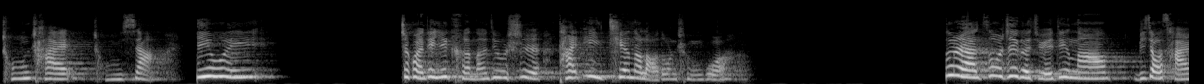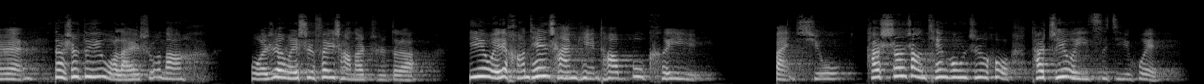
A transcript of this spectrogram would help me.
重拆重下，因为。这款电机可能就是他一天的劳动成果。虽然做这个决定呢比较残忍，但是对于我来说呢，我认为是非常的值得。因为航天产品它不可以返修，它升上天空之后，它只有一次机会。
